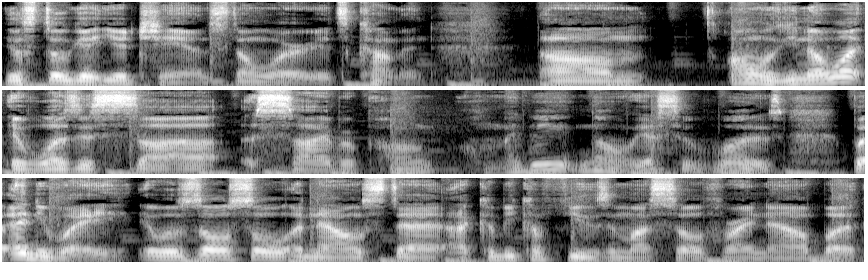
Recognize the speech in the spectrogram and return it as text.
you'll still get your chance. Don't worry, it's coming. Um, oh, you know what? It was a Cyberpunk. Oh, maybe no. Yes, it was. But anyway, it was also announced that I could be confusing myself right now. But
